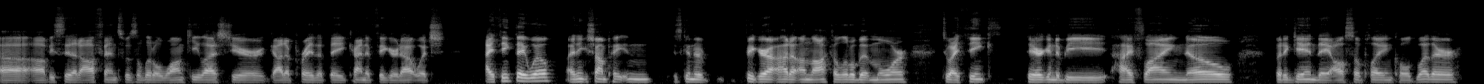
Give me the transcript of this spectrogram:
Uh, obviously, that offense was a little wonky last year. Got to pray that they kind of figure it out, which I think they will. I think Sean Payton is going to figure out how to unlock a little bit more. Do I think they're going to be high flying? No. But again, they also play in cold weather.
